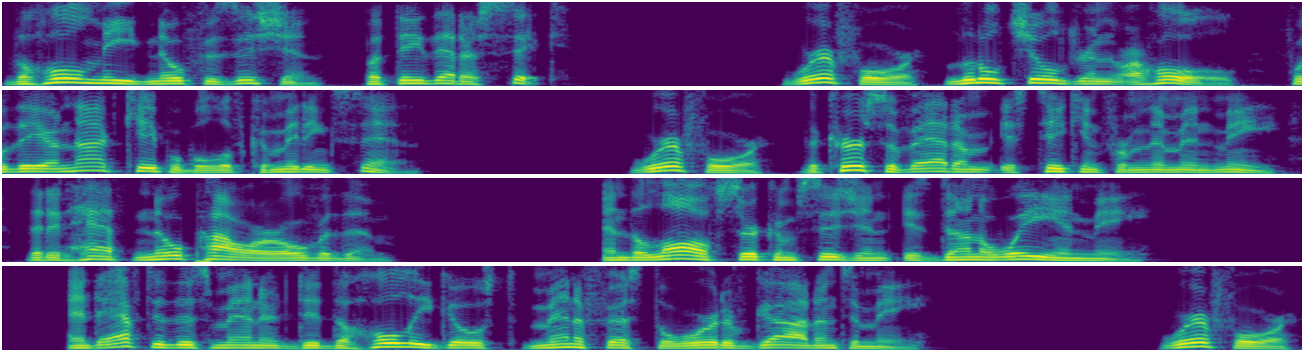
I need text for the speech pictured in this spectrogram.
The whole need no physician, but they that are sick. Wherefore, little children are whole, for they are not capable of committing sin. Wherefore, the curse of Adam is taken from them in me, that it hath no power over them. And the law of circumcision is done away in me. And after this manner did the Holy Ghost manifest the word of God unto me. Wherefore,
